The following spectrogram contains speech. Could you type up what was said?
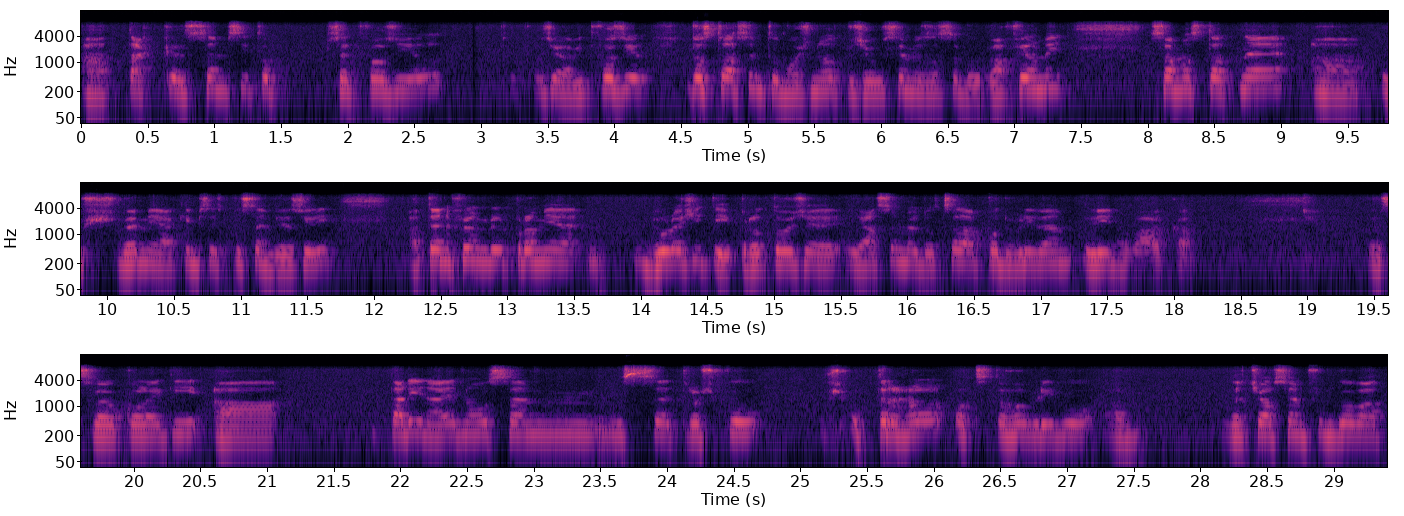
A tak jsem si to přetvořil vytvořil a vytvořil. Dostal jsem tu možnost, protože už jsem měl za sebou dva filmy samostatné a už ve mě jakýmsi způsobem věřili. A ten film byl pro mě důležitý, protože já jsem byl docela pod vlivem Ili Nováka, svého kolegy a tady najednou jsem se trošku už odtrhl od toho vlivu a začal jsem fungovat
